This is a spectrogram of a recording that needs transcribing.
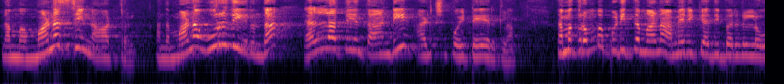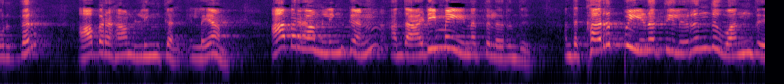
நம்ம மனசின் ஆற்றல். அந்த மன உறுதி இருந்தால் எல்லாத்தையும் தாண்டி அடிச்சு போயிட்டே இருக்கலாம். நமக்கு ரொம்ப பிடித்தமான அமெரிக்க அதிபர்கள்ல ஒருத்தர் ஆபரகாம் லிங்கன் இல்லையா? ஆபிரகாம் லிங்கன் அந்த அடிமை இனத்திலிருந்து அந்த கருப்பு இனத்திலிருந்து வந்து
